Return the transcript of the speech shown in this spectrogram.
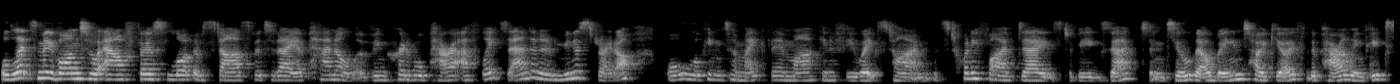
Well, let's move on to our first lot of stars for today a panel of incredible para athletes and an administrator, all looking to make their mark in a few weeks' time. It's 25 days to be exact until they'll be in Tokyo for the Paralympics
